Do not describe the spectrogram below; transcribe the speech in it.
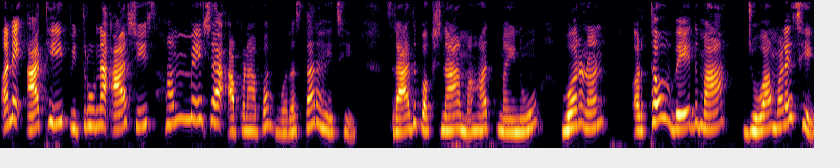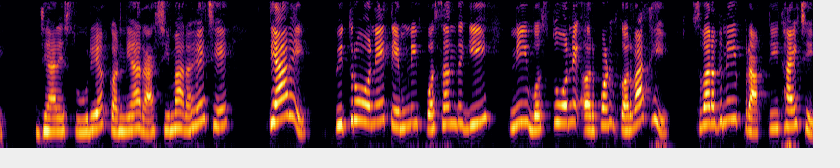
અને આથી પિતૃના આશીષ હંમેશા આપણા પર વરસતા રહે છે. શ્રાદ્ધ પક્ષના મહાત્મયનું વર્ણન અર્થવેદમાં જોવા મળે છે. જ્યારે સૂર્ય કન્યા રાશિમાં રહે છે, ત્યારે પિતૃઓને તેમની પસંદગીની વસ્તુઓને અર્પણ કરવાથી સ્વર્ગની પ્રાપ્તિ થાય છે.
